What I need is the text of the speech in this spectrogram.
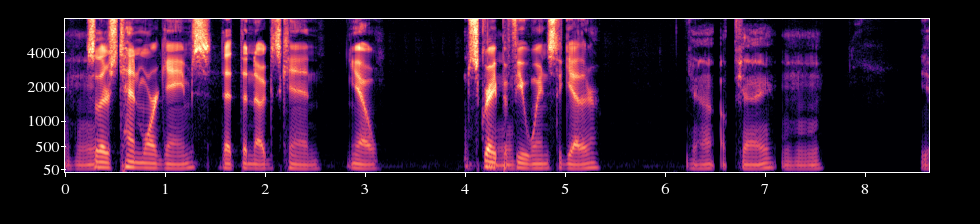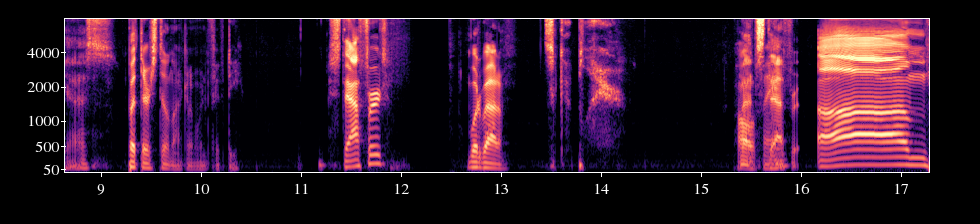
Mhm. So there's 10 more games that the Nugs can, you know, scrape a few wins together, Yeah. Okay. Mm-hmm. Yes. but they're still not going to win 50. Stafford. What about him? It's a good player. Hall Matt of Fame? Stafford. Um,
